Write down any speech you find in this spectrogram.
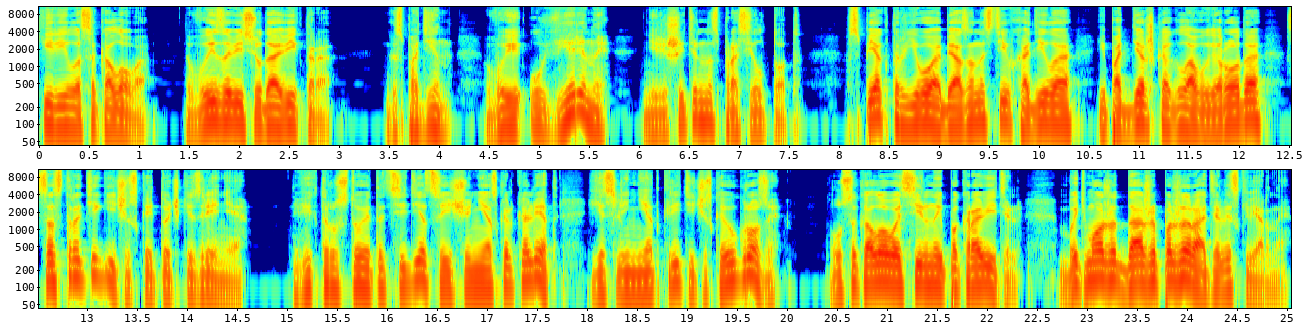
Кирилла Соколова. Вызови сюда Виктора. «Господин, вы уверены?» — нерешительно спросил тот. В спектр его обязанностей входила и поддержка главы рода со стратегической точки зрения. Виктору стоит отсидеться еще несколько лет, если нет критической угрозы. У Соколова сильный покровитель, быть может, даже пожиратели скверны.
